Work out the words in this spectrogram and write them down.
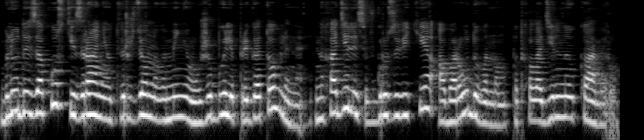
Блюда и закуски из ранее утвержденного меню уже были приготовлены и находились в грузовике, оборудованном под холодильную камеру.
